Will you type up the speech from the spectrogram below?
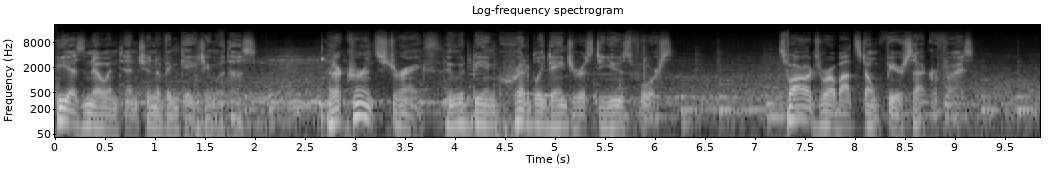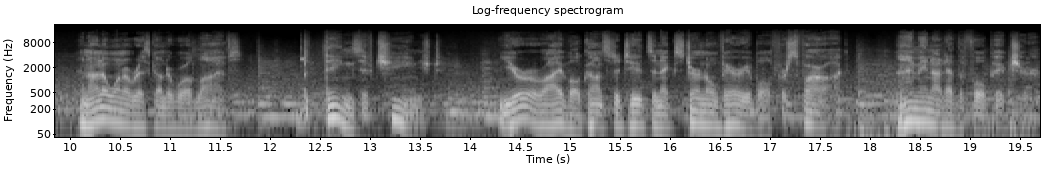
He has no intention of engaging with us. At our current strength, it would be incredibly dangerous to use force. Svarog's robots don't fear sacrifice, and I don't want to risk underworld lives. But things have changed. Your arrival constitutes an external variable for Svarog. I may not have the full picture,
